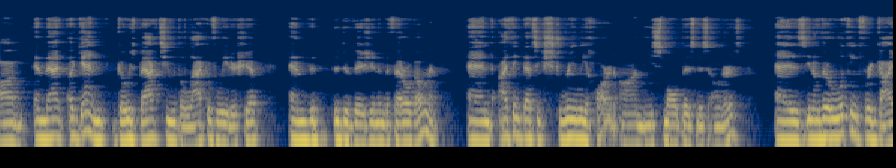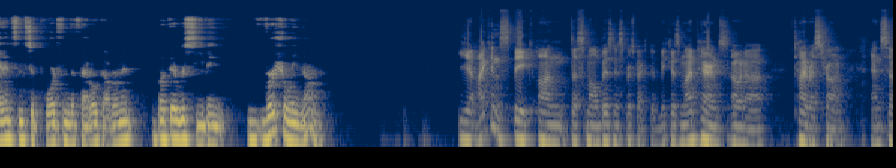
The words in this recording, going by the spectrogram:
um, and that again goes back to the lack of leadership and the, the division in the federal government. And I think that's extremely hard on these small business owners, as you know they're looking for guidance and support from the federal government, but they're receiving virtually none. Yeah, I can speak on the small business perspective because my parents own a Thai restaurant. And so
